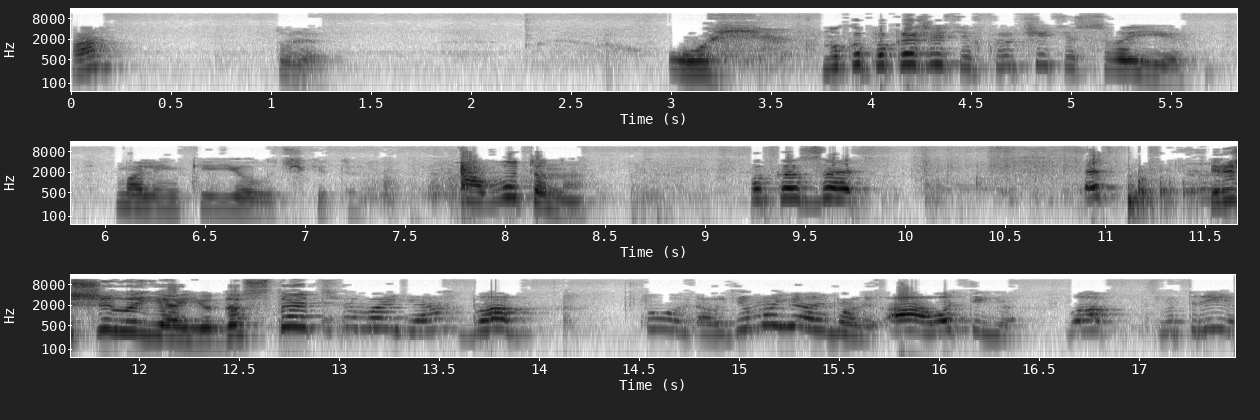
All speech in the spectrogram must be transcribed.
А? Толя? Ой, ну-ка покажите, включите свои маленькие елочки-то. А, вот она. Показать. Это- Решила я ее достать. Это моя. Баб, Толь, а где моя маленькая? А, вот ты. Баб, смотри.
